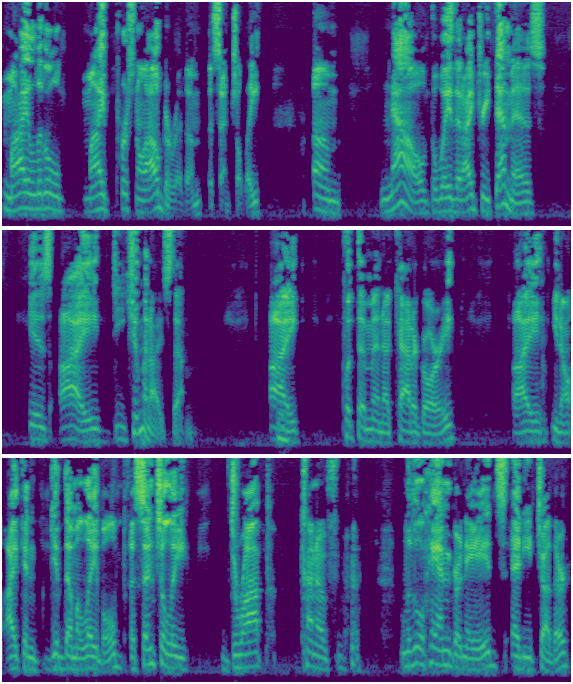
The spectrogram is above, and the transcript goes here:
my little my personal algorithm, essentially, um, now the way that I treat them is is I dehumanize them. I hmm. put them in a category I, you know, I can give them a label, essentially drop kind of little hand grenades at each other.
